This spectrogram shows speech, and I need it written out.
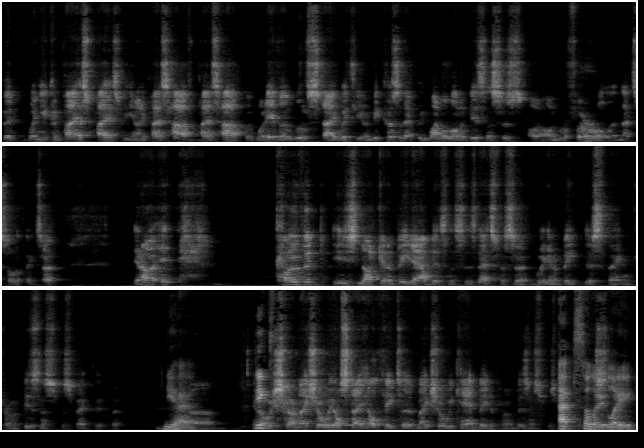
But when you can pay us, pay us. You can only pay us half, pay us half. But whatever, we'll stay with you. And because of that, we won a lot of businesses on, on referral and that sort of thing. So, you know, it, COVID is not going to beat our businesses. That's for certain. We're going to beat this thing from a business perspective. But Yeah, um, you know, we just got to make sure we all stay healthy to make sure we can beat it from a business perspective. absolutely.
